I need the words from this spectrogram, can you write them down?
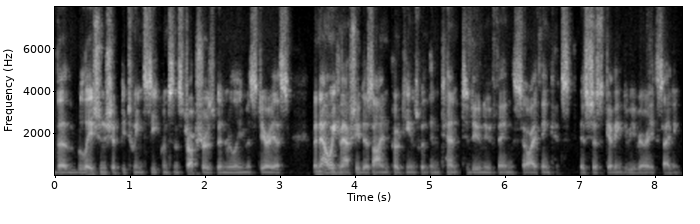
the relationship between sequence and structure has been really mysterious. But now we can actually design proteins with intent to do new things. So I think it's it's just getting to be very exciting.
